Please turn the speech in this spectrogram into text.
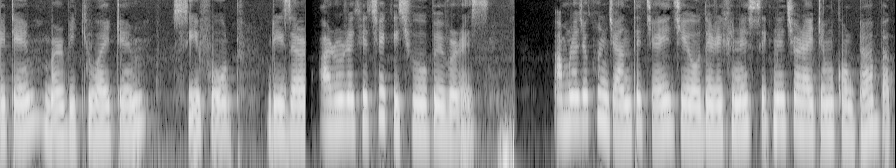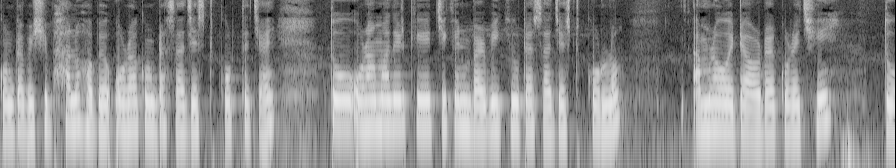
item barbecue item seafood dessert আরও রেখেছে কিছু বেভারেজ আমরা যখন জানতে চাই যে ওদের এখানে সিগনেচার আইটেম কোনটা বা কোনটা বেশি ভালো হবে, ওরা কোনটা সাজেস্ট করতে চায়, তো ওরা আমাদেরকে চিকেন বারবিকিউটা সাজেস্ট করল। আমরাও এটা অর্ডার করেছি। তো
